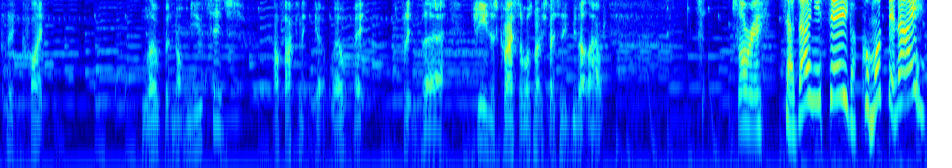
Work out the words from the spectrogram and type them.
Put it quite low but not muted? How far can it go? Well, wait. Let's put it there. Jesus Christ, I was not expecting it to be that loud. S sorry. 謝罪に誠意がこもってない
